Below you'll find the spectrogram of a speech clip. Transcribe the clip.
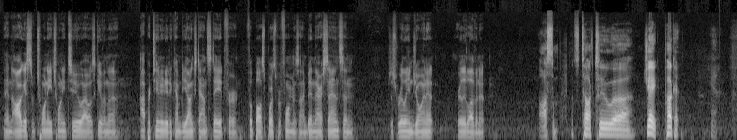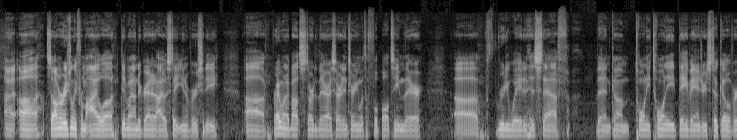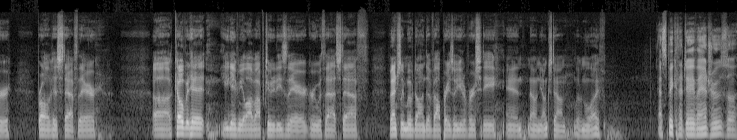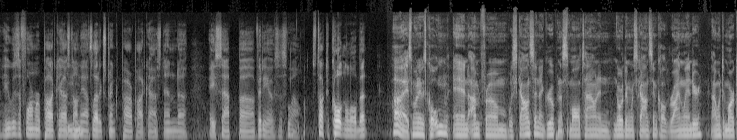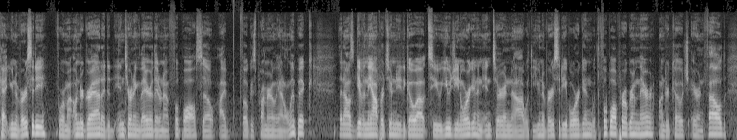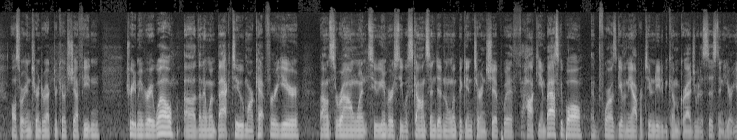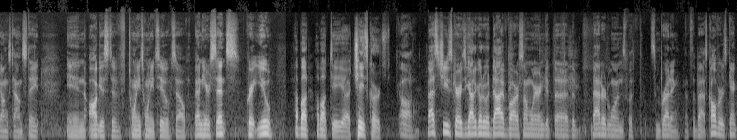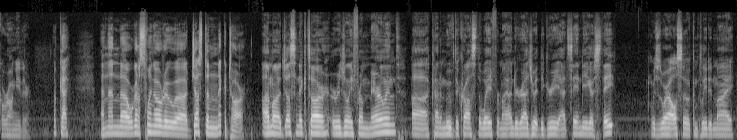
in August of 2022, I was given the opportunity to come to Youngstown State for football sports performance, and I've been there since, and just really enjoying it, really loving it. Awesome. Let's talk to uh, Jake Puckett. Yeah. Uh, so I'm originally from Iowa. Did my undergrad at Iowa State University. Uh, right when I about started there, I started interning with a football team there uh, with Rudy Wade and his staff. Then come 2020, Dave Andrews took over, brought all of his staff there. Uh, COVID hit. He gave me a lot of opportunities there. Grew with that staff. Eventually moved on to Valparaiso University, and now in Youngstown, living the life. And speaking of Dave Andrews, uh, he was a former podcast mm-hmm. on the Athletic Strength Power podcast and uh, ASAP uh, videos as well. Let's talk to Colton a little bit. Hi, so my name is Colton, and I'm from Wisconsin. I grew up in a small town in northern Wisconsin called Rhinelander. I went to Marquette University for my undergrad. I did interning there. They don't have football, so I focused primarily on Olympic. Then I was given the opportunity to go out to Eugene, Oregon, and intern uh, with the University of Oregon with the football program there under Coach Aaron Feld, also our intern director, Coach Jeff Eaton. Treated me very well. Uh, then I went back to Marquette for a year bounced around, went to University of Wisconsin, did an Olympic internship with hockey and basketball, and before I was given the opportunity to become a graduate assistant here at Youngstown State in August of 2022. So been here since. Great you. How about how about the uh, cheese curds? Oh, best cheese curds. You got to go to a dive bar somewhere and get the the battered ones with some breading. That's the best. Culver's can't go wrong either. Okay. And then uh, we're going to swing over to uh, Justin Nikitar. I'm uh, Justin Nikitar, originally from Maryland. Uh, kind of moved across the way for my undergraduate degree at San Diego State, which is where I also completed my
